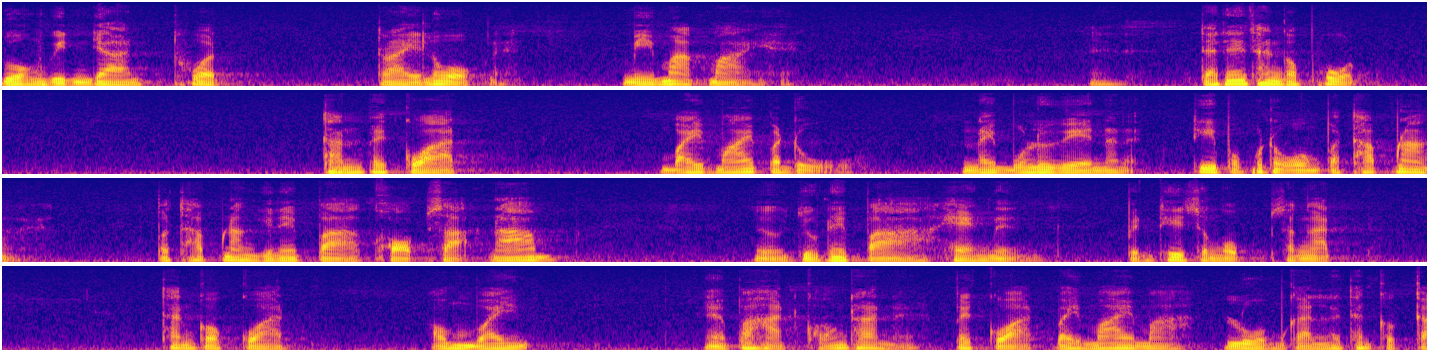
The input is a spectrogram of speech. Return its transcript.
ดวงวิญญาณทั่วไตรโลกเนี่ยมีมากมาย แต่ในท่านก็พูด ท่านไปกวาดใบไม้ประดู่ในบริเวณนั้นที่พระพุทธองค์ประทับนั่ง ประทับนั่งอยู่ในป่าขอบสระน้ำอยู่ในป่าแห่งหนึ่ง เป็นที่สงบสงัด ท่านก็กวาดเอาใบประหัตของท่านไปกวาดใบไม้มารวมกัน แล้วท่านก็ก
